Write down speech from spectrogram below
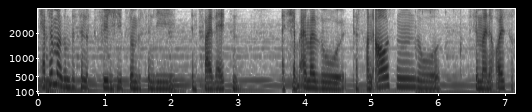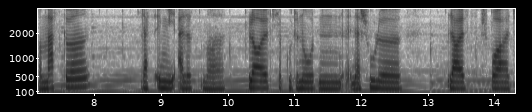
Ich hatte immer so ein bisschen das Gefühl, ich lebe so ein bisschen wie in zwei Welten. Also ich habe einmal so das von außen, so ein bisschen meine äußere Maske, dass irgendwie alles immer läuft. Ich habe gute Noten in der Schule, läuft Sport,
